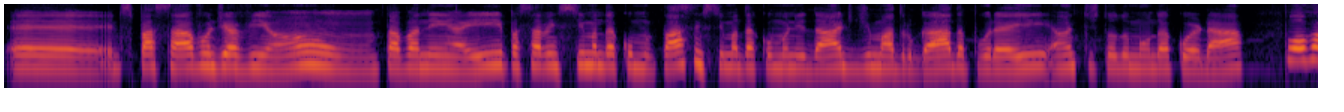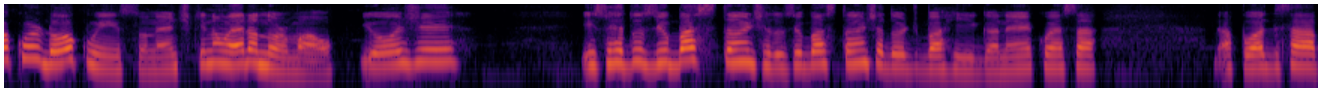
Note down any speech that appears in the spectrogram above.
É, eles passavam de avião, não tava nem aí, passava em cima da passa em cima da comunidade de madrugada por aí, antes de todo mundo acordar. O povo acordou com isso, né? De que não era normal. E hoje isso reduziu bastante, reduziu bastante a dor de barriga, né? Com essa após essa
